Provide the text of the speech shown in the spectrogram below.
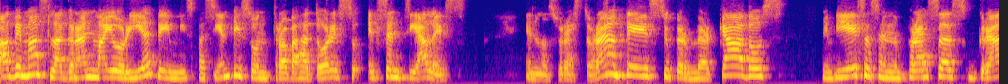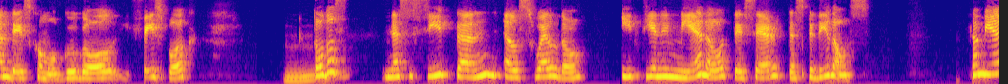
Además, la gran mayoría de mis pacientes son trabajadores esenciales en los restaurantes, supermercados, limpiezas en empresas grandes como Google y Facebook. Mm, Todos necesitan el sueldo y tienen miedo de ser despedidos. También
